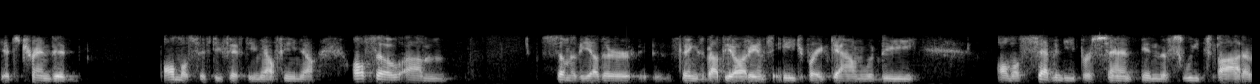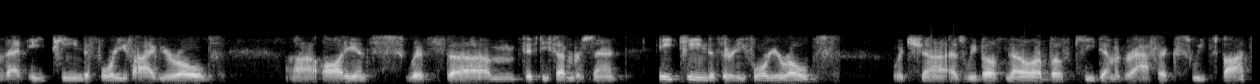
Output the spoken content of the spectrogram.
it's trended almost 50-50 male female. Also, um, some of the other things about the audience age breakdown would be almost 70% in the sweet spot of that 18 to 45 year old uh, audience, with um, 57% 18 to 34 year olds, which, uh, as we both know, are both key demographic sweet spots.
